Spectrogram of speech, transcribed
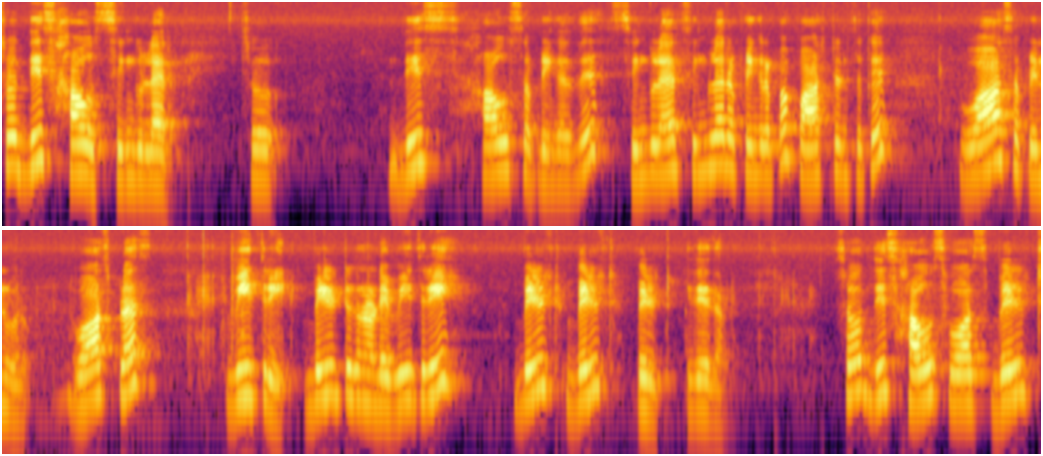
so this house singular so this house அப்படிங்கிறது சிங்குலர் சிங்குலர் அப்படிங்கிறப்ப பாஸ்டன்ஸுக்கு வாஸ் அப்படின்னு வரும். வாஸ் ப்ளஸ் வி த்ரீ பில்ட்டுனுடைய V three built built built. இதே தான் so this house was built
